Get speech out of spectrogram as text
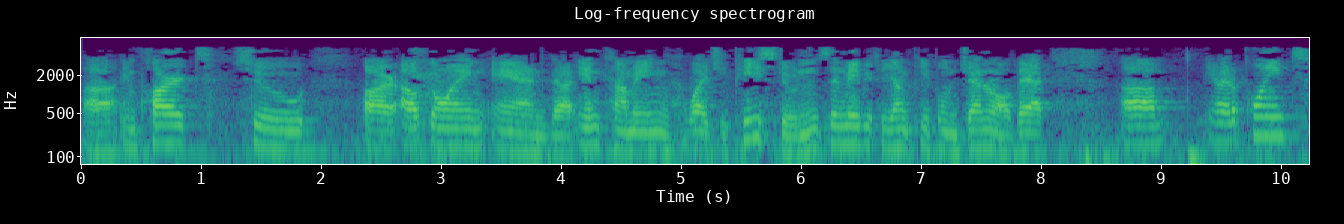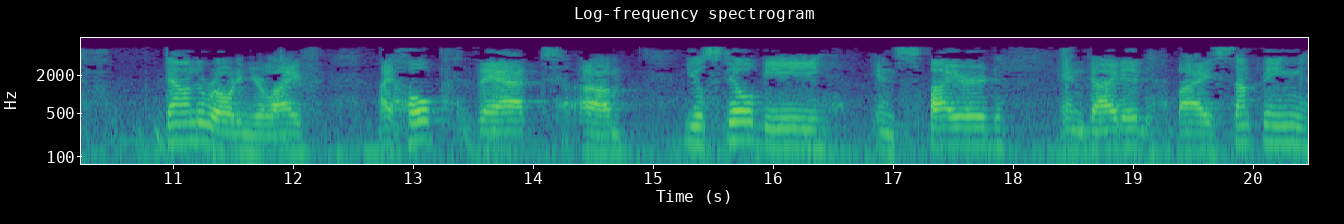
uh, impart to our outgoing and uh, incoming YGP students, and maybe to young people in general, that um, at a point down the road in your life, I hope that um, you'll still be inspired and guided by something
